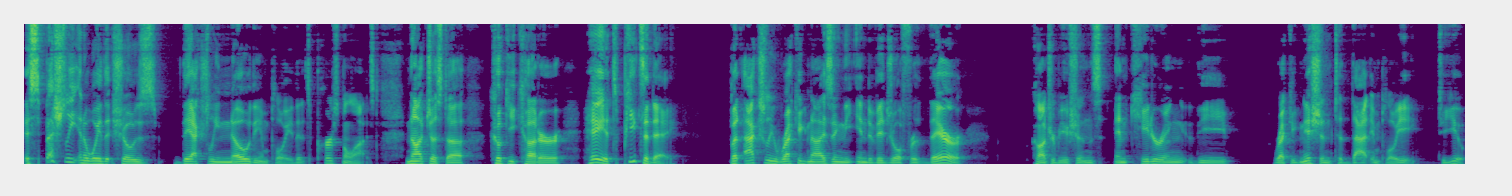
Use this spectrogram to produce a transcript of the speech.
Especially in a way that shows they actually know the employee, that it's personalized, not just a cookie cutter, hey, it's pizza day, but actually recognizing the individual for their contributions and catering the recognition to that employee, to you.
